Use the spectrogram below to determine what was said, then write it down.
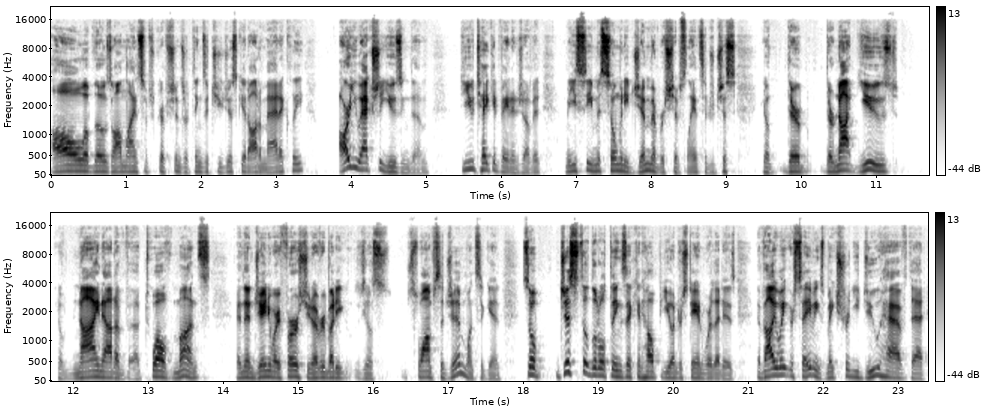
all of those online subscriptions or things that you just get automatically. Are you actually using them? Do you take advantage of it? I mean, you see so many gym memberships, Lance, that are just, you know, they're they're not used, you know, nine out of uh, 12 months. And then January 1st, you know, everybody, you know, swamps the gym once again. So just the little things that can help you understand where that is. Evaluate your savings. Make sure you do have that.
